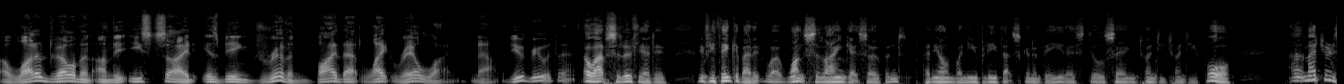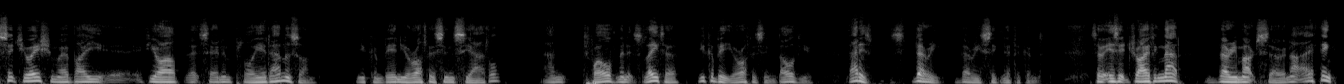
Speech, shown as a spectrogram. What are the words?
a lot of development on the east side is being driven by that light rail line now. Do you agree with that? Oh, absolutely, I do. If you think about it, well, once the line gets opened, depending on when you believe that's going to be, they're still saying 2024. Uh, imagine a situation whereby, uh, if you are, let's say, an employee at Amazon, you can be in your office in Seattle, and 12 minutes later, you could be at your office in Bellevue. That is very, very significant. So, is it driving that? Very much so. And I think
